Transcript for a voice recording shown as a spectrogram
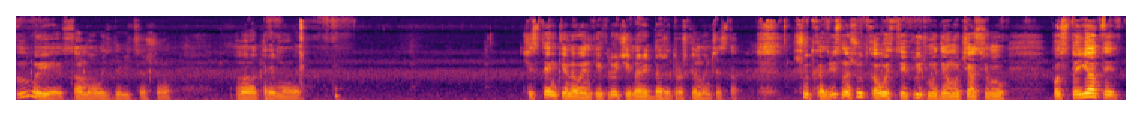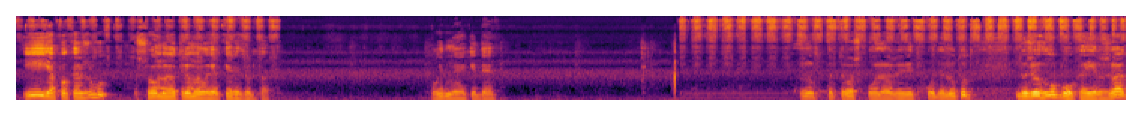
Ну і саме ось дивіться, що ми отримали. Чистенький новенький ключ і навіть навіть трошки менше став. Шутка, звісно, шутка. Ось цей ключ, ми даємо час йому постояти і я покажу, що ми отримали, який результат. Видно, як іде. Ось потрошку вона вже відходить. Ну тут дуже глибока іржа,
